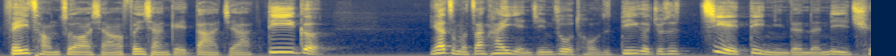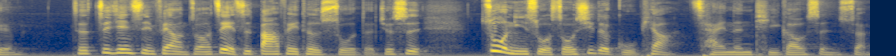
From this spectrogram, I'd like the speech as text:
非常重要，想要分享给大家。第一个，你要怎么张开眼睛做投资？第一个就是界定你的能力圈，这这件事情非常重要。这也是巴菲特说的，就是做你所熟悉的股票，才能提高胜算。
